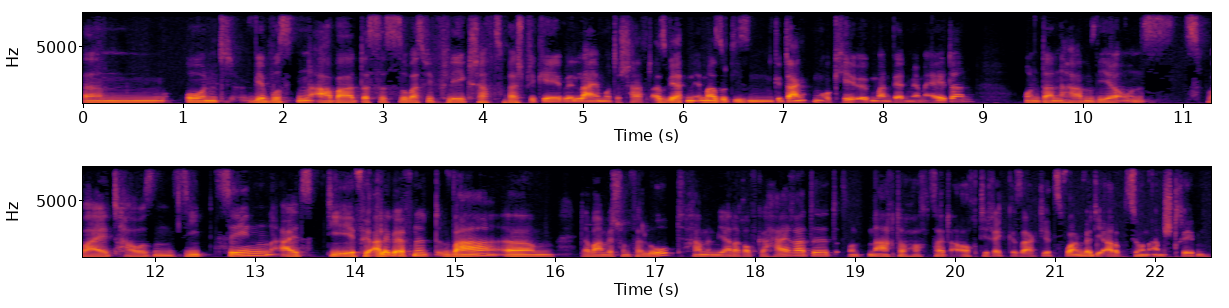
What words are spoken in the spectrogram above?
Ähm, und wir wussten aber, dass es sowas wie Pflegschaft zum Beispiel gäbe, Leihmutterschaft. Also wir hatten immer so diesen Gedanken, okay, irgendwann werden wir mal Eltern. Und dann haben wir uns 2017, als die Ehe für alle geöffnet war, ähm, da waren wir schon verlobt, haben im Jahr darauf geheiratet und nach der Hochzeit auch direkt gesagt, jetzt wollen wir die Adoption anstreben.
